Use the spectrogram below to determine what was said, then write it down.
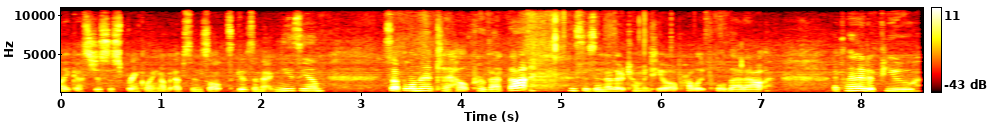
like us just a sprinkling of Epsom salts gives a magnesium supplement to help prevent that. This is another tomatillo. I'll probably pull that out. I planted a few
